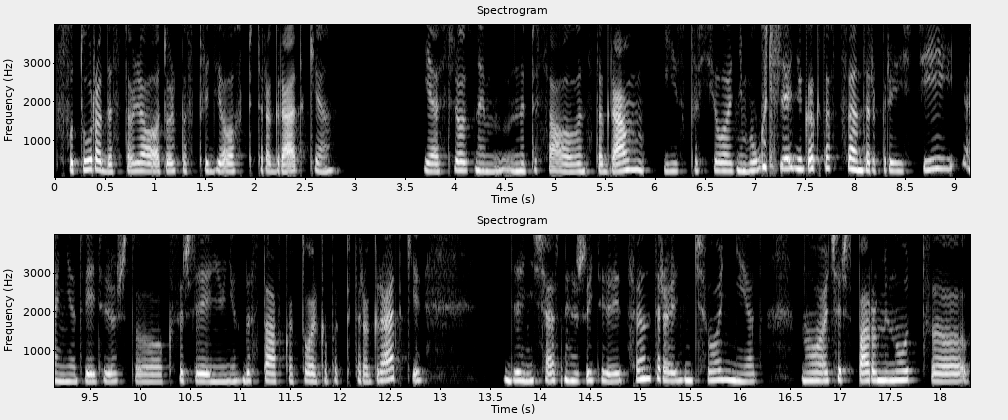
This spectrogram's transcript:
футура доставляла только в пределах Петроградки. Я слезно написала в Инстаграм и спросила, не могут ли они как-то в центр привезти. Они ответили, что, к сожалению, у них доставка только по Петроградке. Для несчастных жителей центра ничего нет. Но через пару минут э,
